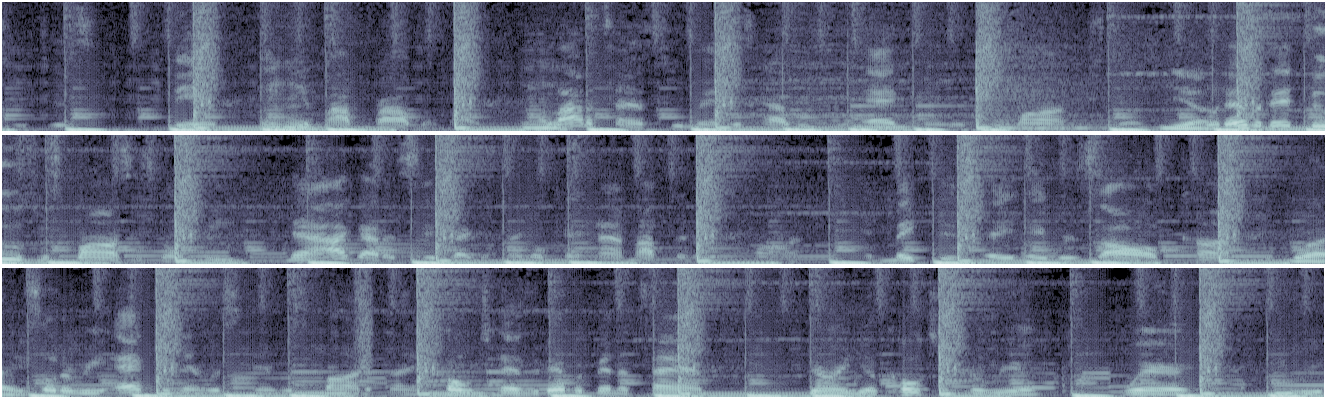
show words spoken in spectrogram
to just vent and mm-hmm. get my problem out. Mm-hmm. A lot of times too, man, it's how we react respond and stuff. Yeah. Whatever that dude's response is gonna be, now I gotta sit back and think, okay, how am I gonna respond and make this a, a resolved conflict? Right. So the reacting and, res- and respond to things. Coach, has it ever been a time during your coaching career where you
